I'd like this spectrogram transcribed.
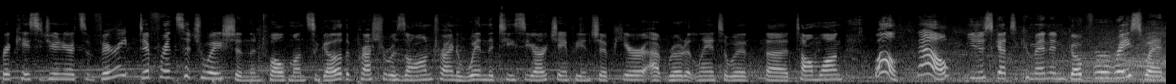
Britt Casey Jr., it's a very different situation than 12 months ago. The pressure was on trying to win the TCR championship here at Road Atlanta with uh, Tom Long. Well, now you just get to come in and go for a race win.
